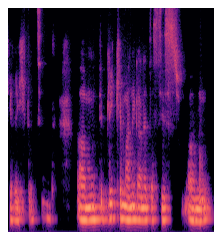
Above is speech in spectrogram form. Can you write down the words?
gerichtet sind. Ähm, die Blicke meine ich gar nicht, dass, ähm,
